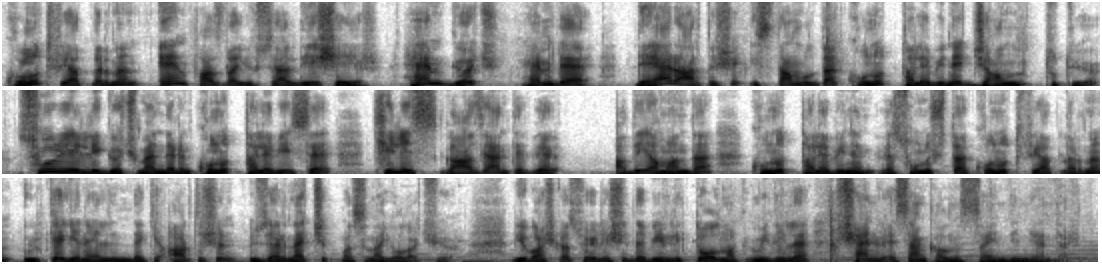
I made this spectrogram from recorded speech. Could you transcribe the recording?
konut fiyatlarının en fazla yükseldiği şehir. Hem göç hem de değer artışı İstanbul'da konut talebini canlı tutuyor. Suriyeli göçmenlerin konut talebi ise Kilis, Gaziantep ve Adıyaman'da konut talebinin ve sonuçta konut fiyatlarının ülke genelindeki artışın üzerine çıkmasına yol açıyor. Bir başka söyleşide birlikte olmak ümidiyle şen ve esen kalınız sayın dinleyenler.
